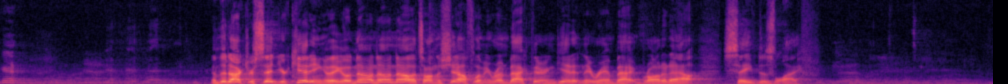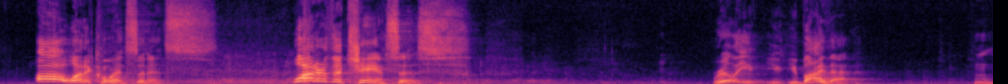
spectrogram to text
And the doctor said, You're kidding. And they go, No, no, no, it's on the shelf. Let me run back there and get it. And they ran back, brought it out, saved his life. Oh, what a coincidence. What are the chances? Really? You, you buy that? Hmm.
